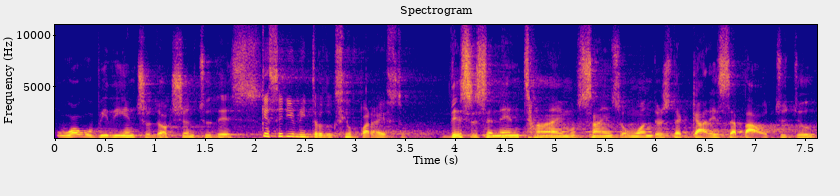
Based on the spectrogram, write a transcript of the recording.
What will be the introduction to this? ¿Qué sería una introducción para esto? This is an end time of signs and wonders that God is about to do.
